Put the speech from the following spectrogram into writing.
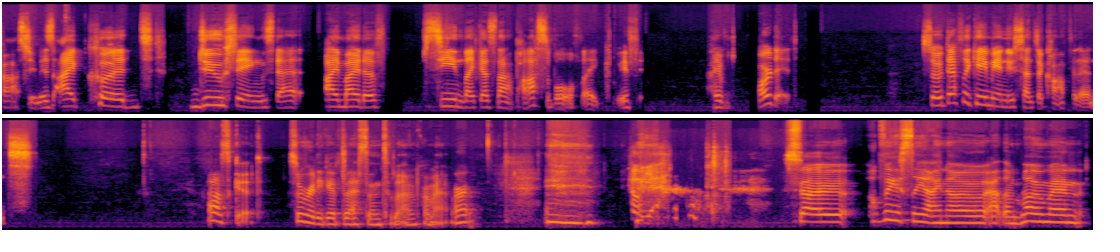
costume is I could do things that I might have seen like as not possible, like if I started. So it definitely gave me a new sense of confidence. That's good. It's a really good lesson to learn from it, right? oh yeah. So, obviously, I know at the moment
